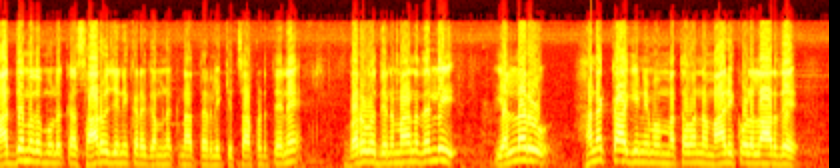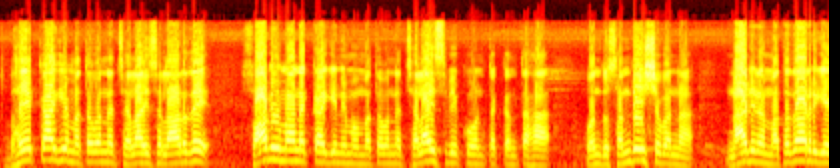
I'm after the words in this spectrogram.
ಮಾಧ್ಯಮದ ಮೂಲಕ ಸಾರ್ವಜನಿಕರ ಗಮನಕ್ಕೆ ನಾ ತರಲಿಕ್ಕೆ ಇಚ್ಛಪಡ್ತೇನೆ. ಬರುವ ದಿನಮಾನದಲ್ಲಿ ಎಲ್ಲರೂ ಹಣಕ್ಕಾಗಿ ನಿಮ್ಮ ಮತವನ್ನು ಮಾರಿಕೊಳ್ಳಲಾರದೆ, ಭಯಕ್ಕಾಗಿ ಮತವನ್ನು ಚಲಾಯಿಸಲಾರದೆ, ಸ್ವಾಭಿಮಾನಕ್ಕಾಗಿ ನಿಮ್ಮ ಮತವನ್ನು ಚಲಾಯಿಸಬೇಕು ಅಂತಕ್ಕಂತಹ ಒಂದು ಸಂದೇಶವನ್ನು ನಾಡಿನ ಮತದಾರರಿಗೆ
